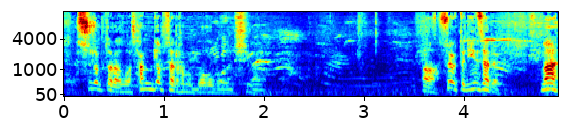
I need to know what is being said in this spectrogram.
네, 수족들하고 삼겹살을 한번 먹어보는 시간입니다. 어, 수족들 인사를. 마.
